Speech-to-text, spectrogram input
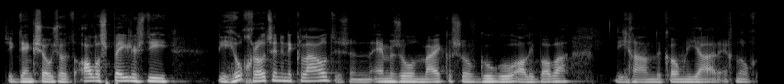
Dus ik denk sowieso dat alle spelers die die heel groot zijn in de cloud, dus een Amazon, Microsoft, Google, Alibaba, die gaan de komende jaren echt nog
